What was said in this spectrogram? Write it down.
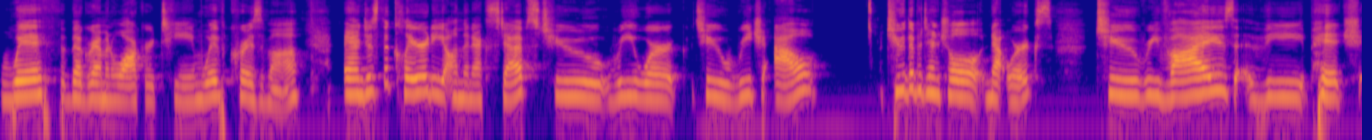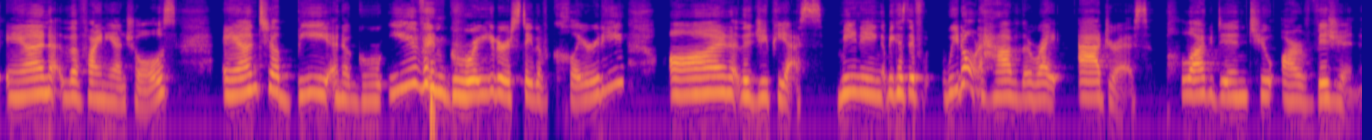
with the Graham and Walker team, with Karrisma, and just the clarity on the next steps to rework, to reach out to the potential networks to revise the pitch and the financials and to be in a gr- even greater state of clarity on the GPS. Meaning, because if we don't have the right address plugged into our vision,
